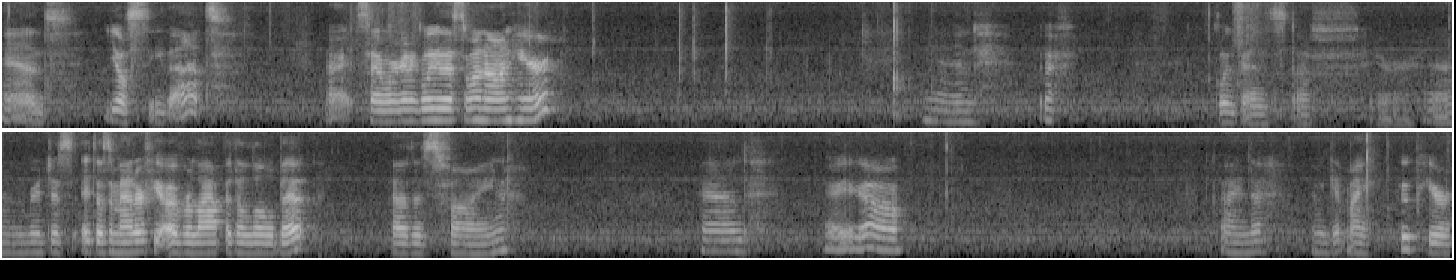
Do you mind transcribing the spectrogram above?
And you'll see that. Alright, so we're going to glue this one on here. And ugh, glue gun stuff here. And we're just, it doesn't matter if you overlap it a little bit. That is fine. And there you go. Kinda. Let me get my hoop here.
